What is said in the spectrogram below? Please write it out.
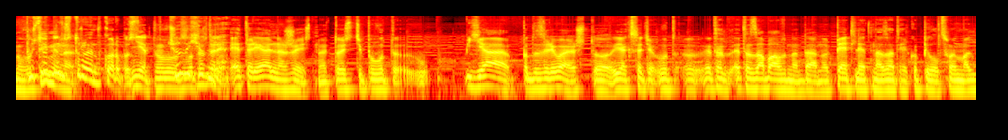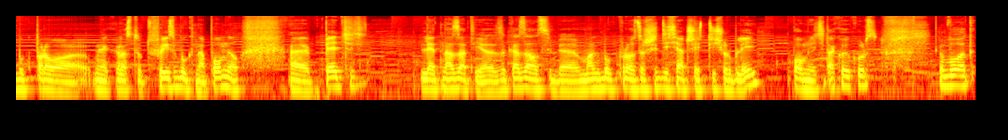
Ну, Пусть вот он именно... встроен в корпус. Нет, ну Что вот это, это реально жесть. Ну, то есть, типа, вот я подозреваю, что... Я, кстати, вот э, это, это забавно, да, но пять лет назад я купил свой MacBook Pro, мне как раз тут Facebook напомнил. Э, пять лет назад я заказал себе MacBook Pro за 66 тысяч рублей. Помните такой курс? Вот.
